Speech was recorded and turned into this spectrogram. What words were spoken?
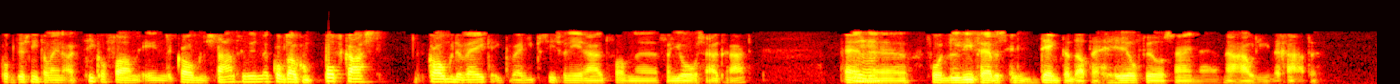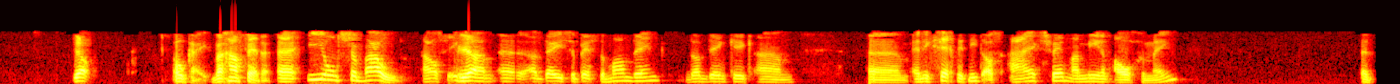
komt dus niet alleen een artikel van in de komende staantribune. Er komt ook een podcast de komende week. Ik weet niet precies wanneer uit, van, uh, van Joris uiteraard. En mm -hmm. uh, voor de liefhebbers, en ik denk dat dat er heel veel zijn, uh, nou hou die in de gaten. Ja. Oké, okay, we gaan verder. Uh, Ion Sabau. Als ik Ja. aan, aan deze beste man denk, dan denk ik aan, um, en ik zeg dit niet als Ajax-fan, maar meer in algemeen. Een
